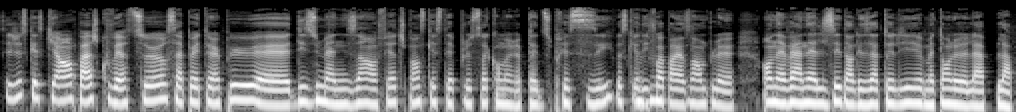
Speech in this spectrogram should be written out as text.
C'est juste que ce qu'il y a en page couverture, ça peut être un peu euh, déshumanisant, en fait. Je pense que c'était plus ça qu'on aurait peut-être dû préciser. Parce que des Mhm. fois, par exemple, euh, on avait analysé dans des ateliers, mettons, le, la, la-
